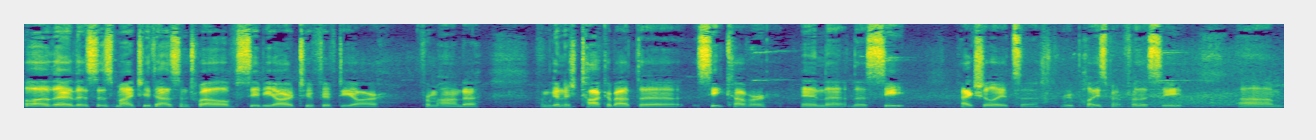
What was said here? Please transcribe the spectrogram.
Hello there, this is my 2012 CBR 250R from Honda. I'm going to talk about the seat cover and the, the seat. Actually, it's a replacement for the seat. Um,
